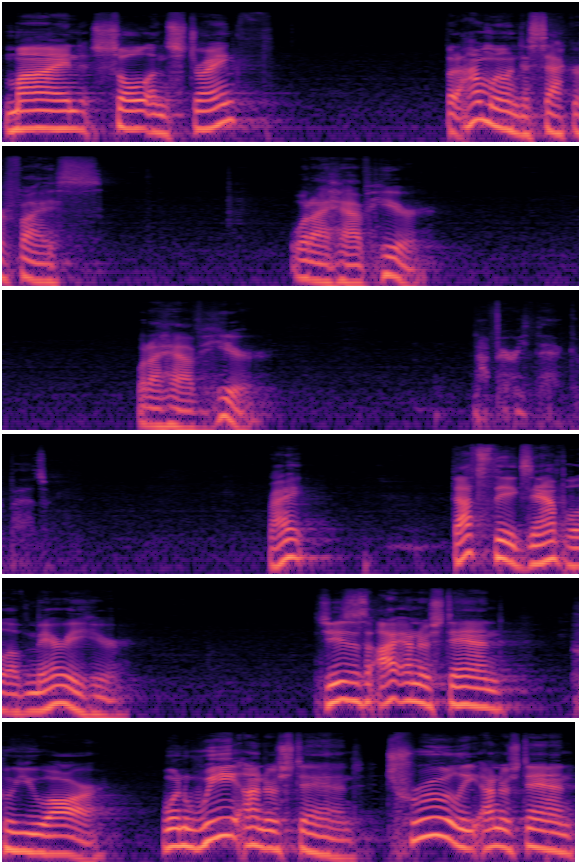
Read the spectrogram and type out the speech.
mind, soul, and strength, but I'm willing to sacrifice what I have here. What I have here. Not very thick, but that's okay. Right? That's the example of Mary here. Jesus, I understand who you are. When we understand truly understand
